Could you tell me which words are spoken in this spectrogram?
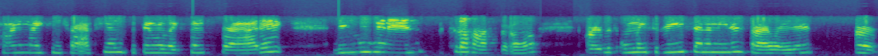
time my contractions, but they were like so sporadic. Then we went in to the hospital. I was only three centimeters dilated, or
